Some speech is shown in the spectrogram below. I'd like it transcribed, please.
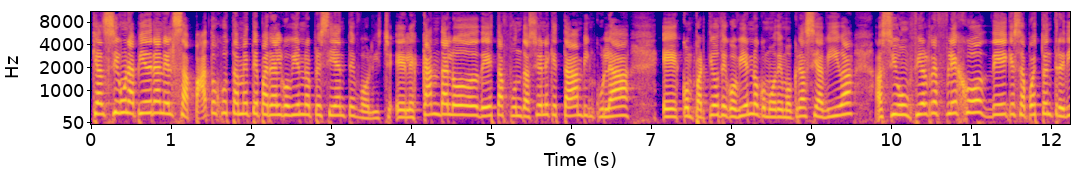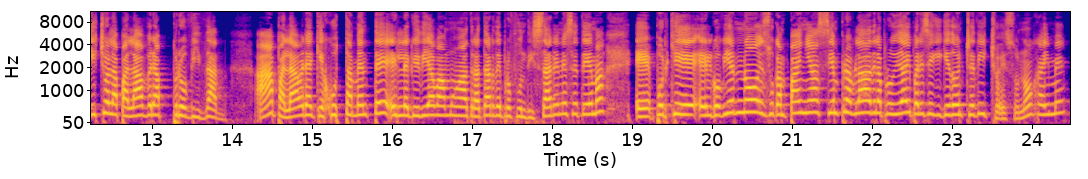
que han sido una piedra en el zapato justamente para el gobierno del presidente Bolich. El escándalo de estas fundaciones que estaban vinculadas eh, con partidos de gobierno como Democracia Viva ha sido un fiel reflejo de que se ha puesto entredicho la palabra probidad. Ah, palabra que justamente es la que hoy día vamos a tratar de profundizar en ese tema, eh, porque el gobierno en su campaña siempre hablaba de la probidad y parece que quedó entredicho eso, ¿no, Jaime?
